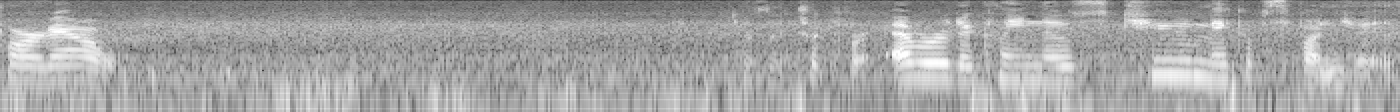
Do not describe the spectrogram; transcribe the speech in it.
part out. Because it took forever to clean those two makeup sponges.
